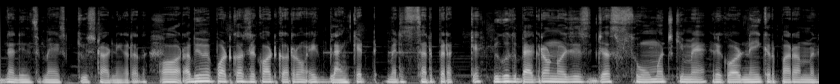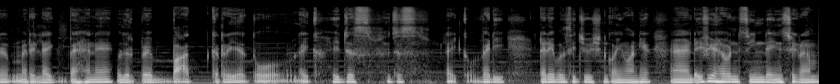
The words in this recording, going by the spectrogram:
इतना दिन से मैं क्यों स्टार्ट नहीं कर रहा था। और अभी मैं पॉडकास्ट रिकॉर्ड कर रहा हूँ एक ब्लैंकेट मेरे सर पे रख के because background noise is just so much कि मैं रिकॉर्ड नहीं कर पा रहा, मेरे, मेरी लाइक बहन है उधर पे बात कर रही है तो लाइक ही जस्ट ही just like very terrible situation going on here and if you haven't seen the Instagram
